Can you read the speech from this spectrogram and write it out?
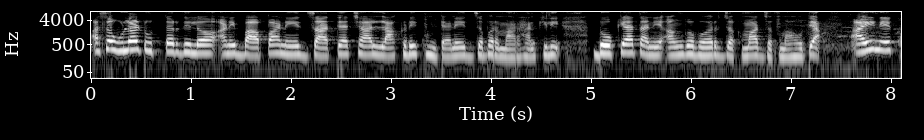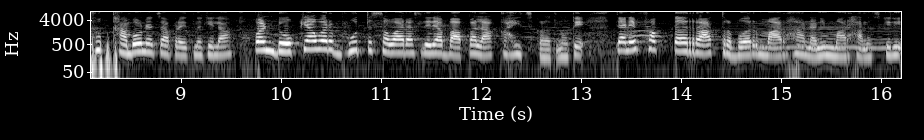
असं उलट उत्तर दिलं आणि बापाने जात्याच्या लाकडी खुंट्याने जबर मारहाण केली. डोक्यात आणि अंगभर जखमा जखमा होत्या. आईने खूप थांबवण्याचा प्रयत्न केला पण डोक्यावर भूत सवार असलेल्या बापाला काहीच कळत नव्हते. त्याने फक्त रात्रभर मारहाण आणि मारहाणच केली.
